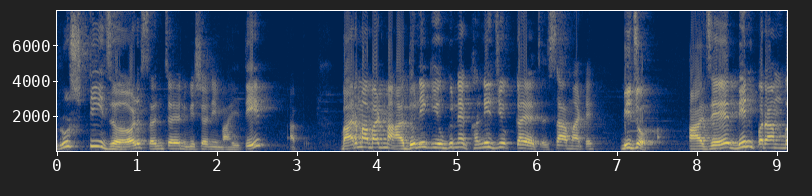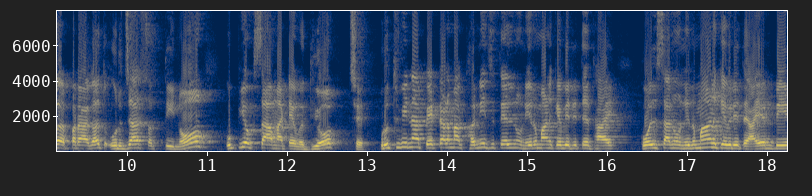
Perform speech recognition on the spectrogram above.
વૃષ્ટિ જળ સંચયન વિશેની માહિતી આપો. બારમા પાઠમાં આધુનિક યુગને ખનિજ યુગ કહે છે. શા માટે? બીજો, આજે બિન પરંપરાગત ઊર્જા શક્તિનો ઉપયોગ શા માટે વધ્યો છે? પૃથ્વીના પેટાળમાં ખનિજ તેલનું નિર્માણ કેવી રીતે થાય? કોલસાનું નિર્માણ કેવી રીતે આઈએમપી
